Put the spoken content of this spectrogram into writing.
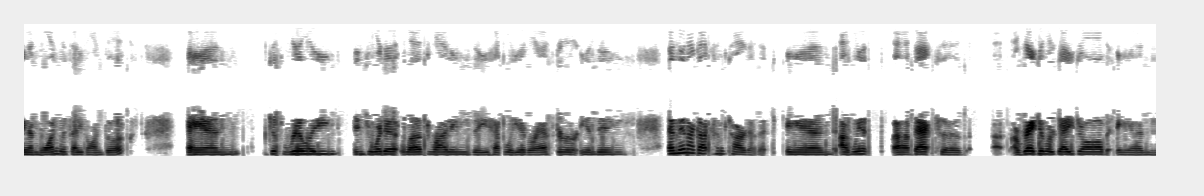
and one with Avon Books, and just really enjoyed it. Loved writing the happily ever after endings. And then I got kind of tired of it, and I went uh, back to a regular day job and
